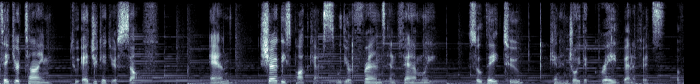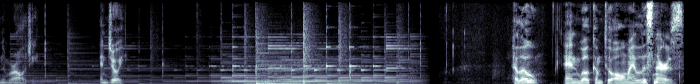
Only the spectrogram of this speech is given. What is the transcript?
Take your time to educate yourself and share these podcasts with your friends and family so they too can enjoy the great benefits of numerology. Enjoy! Hello, and welcome to all my listeners.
